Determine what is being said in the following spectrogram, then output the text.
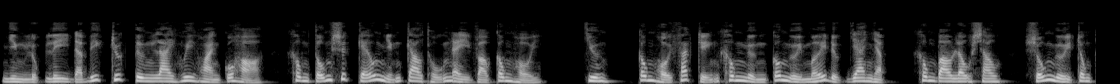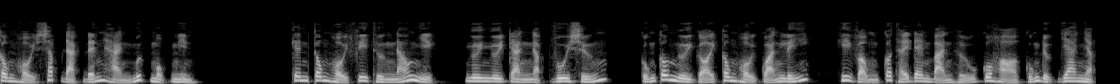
nhưng Lục Ly đã biết trước tương lai huy hoàng của họ, không tốn sức kéo những cao thủ này vào công hội. Chương, công hội phát triển không ngừng có người mới được gia nhập, không bao lâu sau, số người trong công hội sắp đạt đến hạn mức một nghìn. Kênh công hội phi thường náo nhiệt, người người tràn ngập vui sướng, cũng có người gọi công hội quản lý, hy vọng có thể đem bạn hữu của họ cũng được gia nhập,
